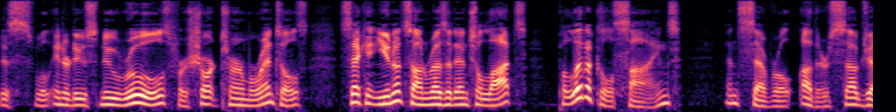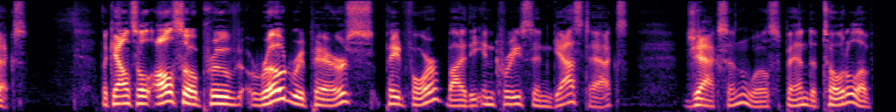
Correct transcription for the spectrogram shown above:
This will introduce new rules for short term rentals, second units on residential lots, political signs, and several other subjects. The council also approved road repairs paid for by the increase in gas tax. Jackson will spend a total of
